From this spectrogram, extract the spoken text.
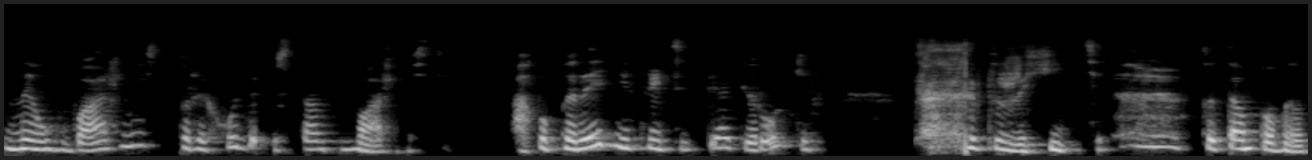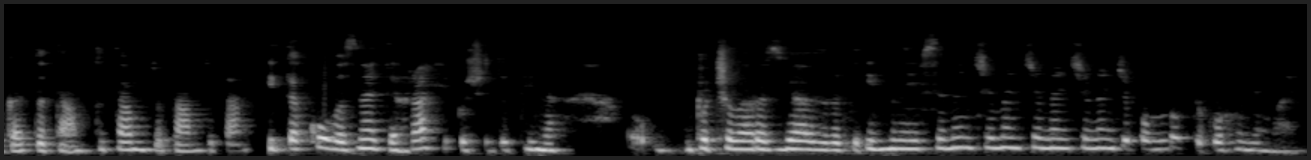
неуважність переходить у стан уважності. А попередні 35 років то жахіття. То там помилка, то там, то там, то там, то там. І такого, знаєте, графіку, що дитина почала розв'язувати, і в неї все менше, менше, менше, менше помилок, такого немає.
